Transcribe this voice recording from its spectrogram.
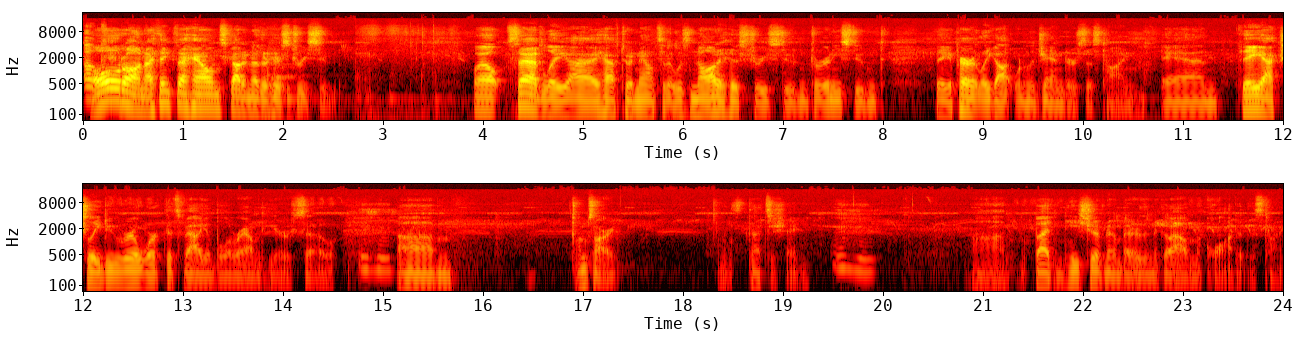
Okay. Hold on, I think the Hound's got another history student. Well, sadly, I have to announce that it was not a history student or any student. They apparently got one of the janitors this time, and they actually do real work that's valuable around here. So, um, I'm sorry. That's, that's a shame. Uh, but he should have known better than to go out in the quad at this time.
